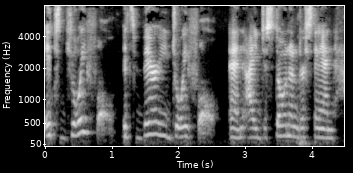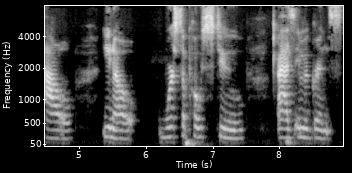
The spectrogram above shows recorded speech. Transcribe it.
it's joyful. It's very joyful, and I just don't understand how, you know, we're supposed to as immigrants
